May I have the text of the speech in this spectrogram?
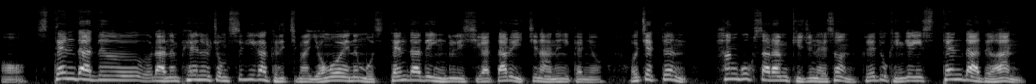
어, 스탠다드라는 표현을 좀 쓰기가 그렇지만 영어에는 뭐 스탠다드 잉글리시가 따로 있진 않으니까요. 어쨌든 한국 사람 기준에선 그래도 굉장히 스탠다드한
